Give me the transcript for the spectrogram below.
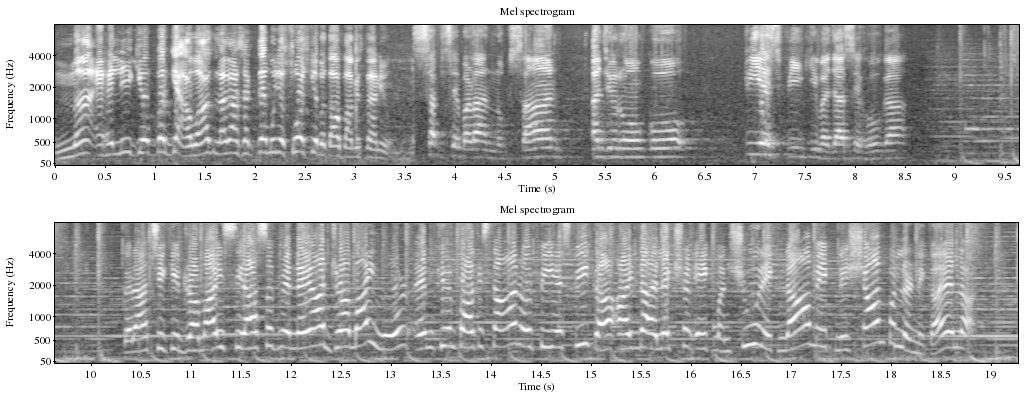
नाअहली के ऊपर क्या आवाज़ लगा सकते हैं? मुझे सोच के बताओ पाकिस्तानियों। सबसे बड़ा नुकसान अजरों को पीएसपी की वजह से होगा। कराची की ड्रामाई सियासत में नया ड्रामाई मोड़ एमक्यूएम पाकिस्तान और पीएसपी का आइंदा इलेक्शन एक मंशूर एक नाम एक निशान पर लड़ने का ऐलान।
